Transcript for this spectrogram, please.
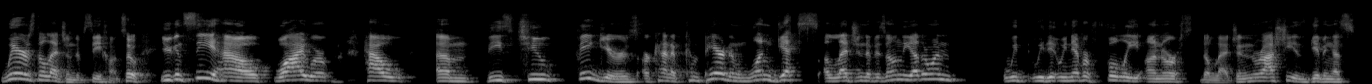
Where's the legend of Sichon? So you can see how why we're how um, these two figures are kind of compared, and one gets a legend of his own. The other one, we we we never fully unearthed the legend. And Rashi is giving us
